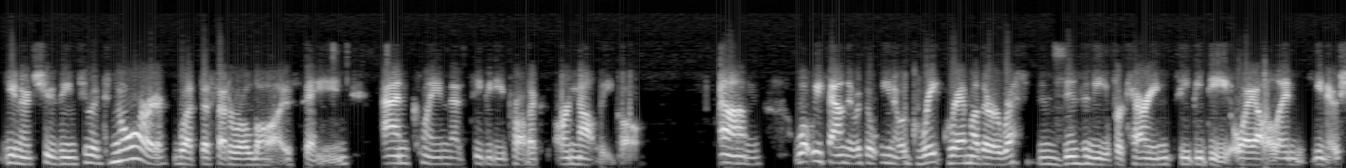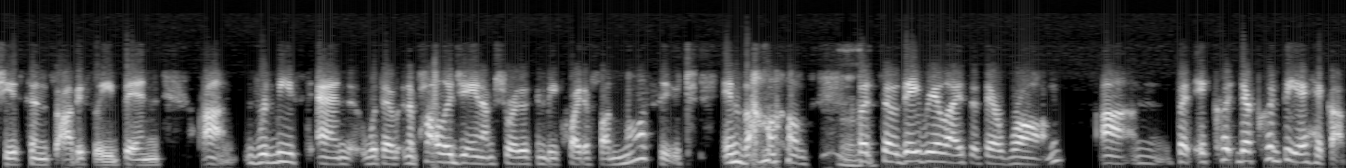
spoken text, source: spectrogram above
you know, choosing to ignore what the federal law is saying and claim that CBD products are not legal. Um, what we found there was a you know a great grandmother arrested in Disney for carrying CBD oil, and you know she has since obviously been um, released and with a, an apology, and I'm sure there's going to be quite a fun lawsuit involved. Uh-huh. But so they realize that they're wrong, um, but it could there could be a hiccup.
